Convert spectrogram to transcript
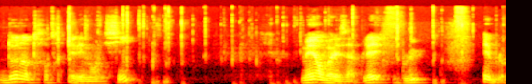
de notre autre élément ici. Mais on va les appeler bleu et bleu.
